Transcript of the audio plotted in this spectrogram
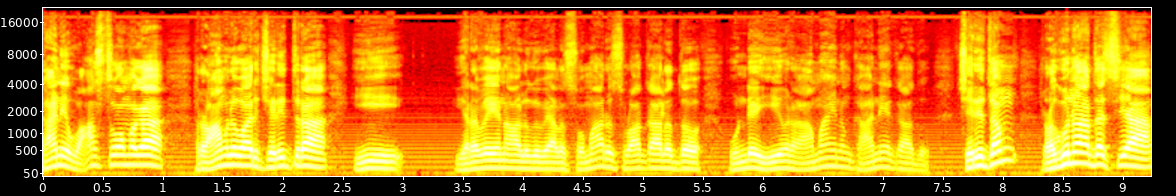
కానీ వాస్తవముగా రాముల వారి చరిత్ర ఈ ఇరవై నాలుగు వేల సుమారు శ్లోకాలతో ఉండే ఈ రామాయణం కానే కాదు. చరితం రఘునాథస్య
